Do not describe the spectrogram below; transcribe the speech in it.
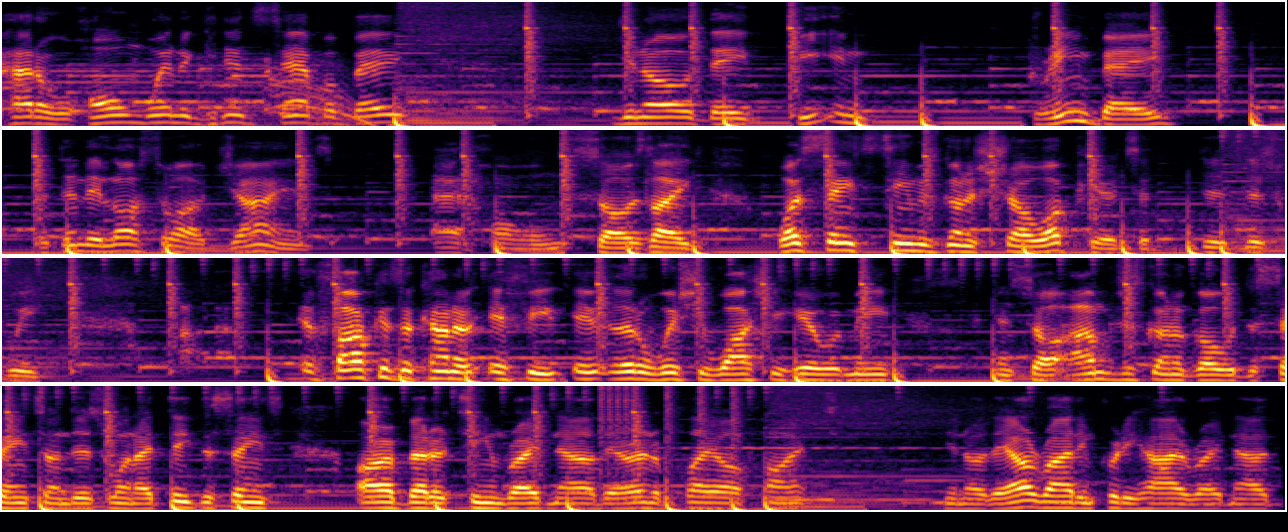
had a home win against Tampa Bay. You know, they beaten Green Bay but then they lost to our Giants at home. So it's like, what Saints team is going to show up here to this, week? Falcons are kind of iffy, a little wishy-washy here with me. And so I'm just going to go with the Saints on this one. I think the Saints are a better team right now. They're in a playoff hunt. You know, they are riding pretty high right now.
